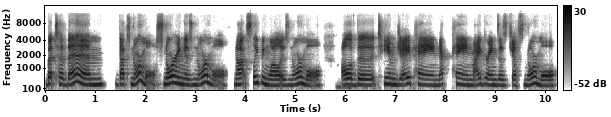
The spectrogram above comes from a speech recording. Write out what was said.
but to them, that's normal. Snoring is normal. Not sleeping well is normal. All of the TMJ pain, neck pain, migraines is just normal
